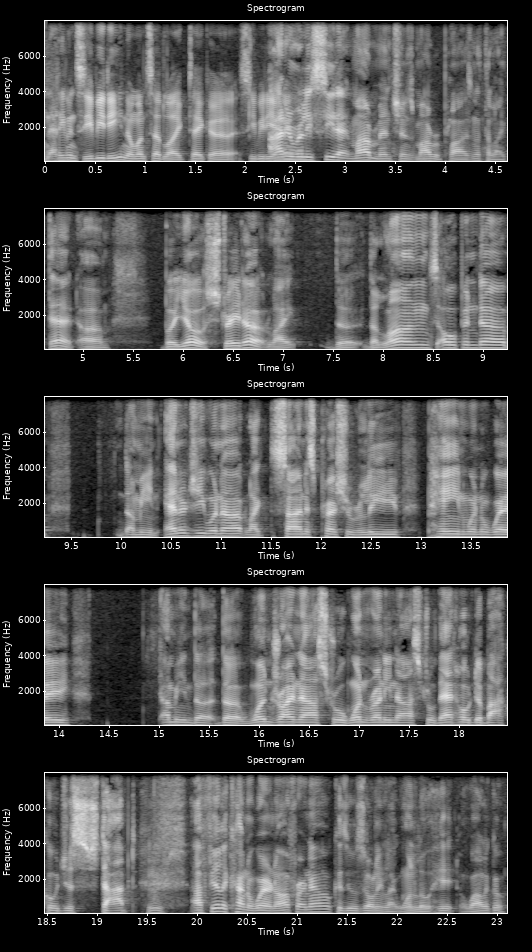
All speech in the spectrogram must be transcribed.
Not even CBD. No one said like take a CBD. I didn't really see that in my mentions, my replies, nothing like that. Um, but yo, straight up, like the the lungs opened up. I mean, energy went up, like the sinus pressure relieved, pain went away. I mean, the the one dry nostril, one runny nostril, that whole debacle just stopped. I feel it kind of wearing off right now because it was only like one little hit a while ago.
